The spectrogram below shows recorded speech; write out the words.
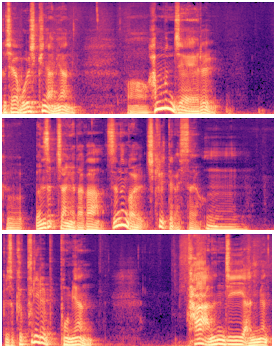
그 제가 뭘 시키냐면 어, 한 문제를 그 연습장에다가 쓰는 걸 시킬 때가 있어요. 그래서 그 풀이를 보면 다 아는지 아니면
